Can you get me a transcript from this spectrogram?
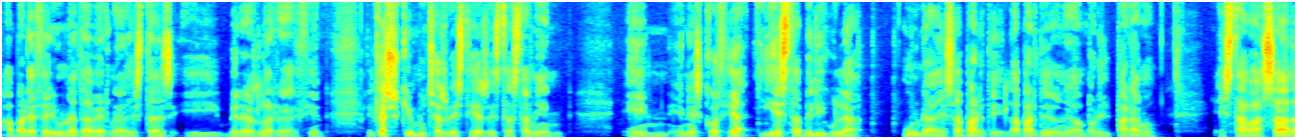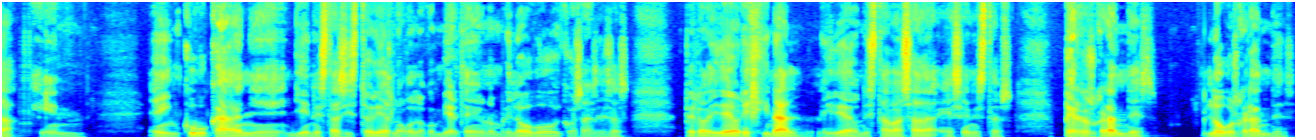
aparecer en una taberna de estas y verás la reacción. El caso es que hay muchas bestias de estas también en, en Escocia y esta película, una esa parte, la parte donde van por el páramo, está basada en, en Kubukan y en estas historias, luego lo convierten en un hombre lobo y cosas de esas. Pero la idea original, la idea donde está basada es en estos perros grandes, lobos grandes,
